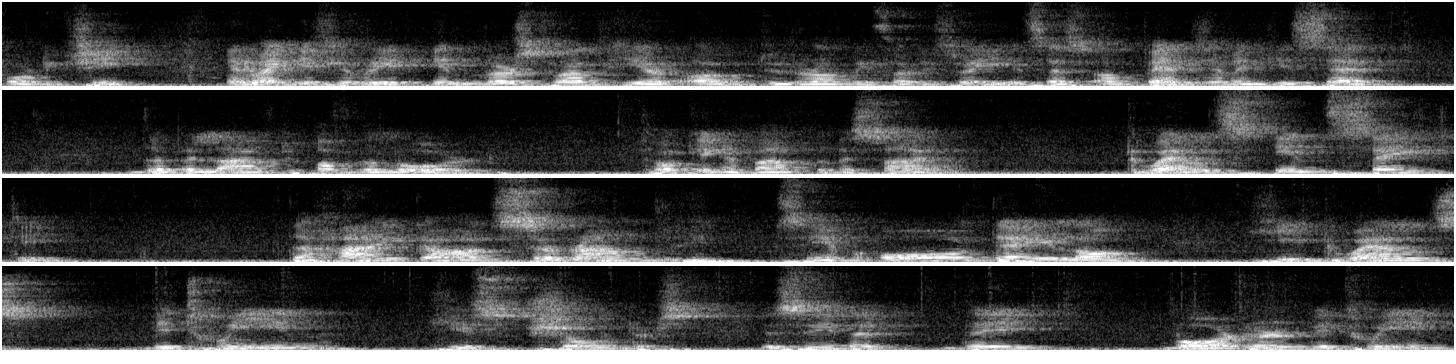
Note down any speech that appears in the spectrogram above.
forming Sheen. Anyway, if you read in verse 12 here of Deuteronomy 33, it says, Of Benjamin he said, The beloved of the Lord, talking about the Messiah, dwells in safety. The high God surrounds him all day long. He dwells between his shoulders. You see that the border between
